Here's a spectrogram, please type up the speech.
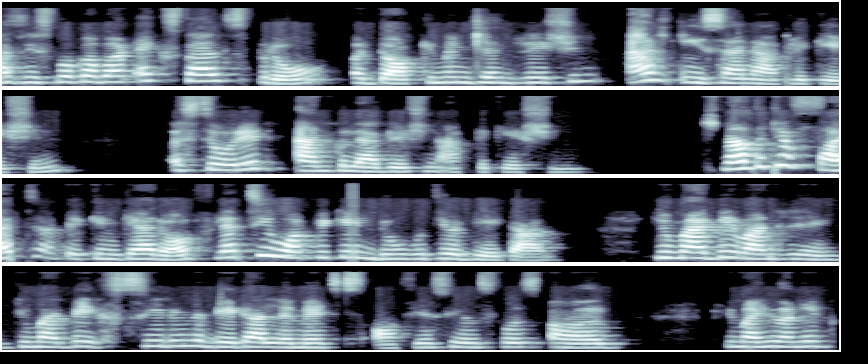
As we spoke about XfilesPro, a document generation and eSign application, a storage and collaboration application. Now that your files are taken care of, let's see what we can do with your data. You might be wondering, you might be exceeding the data limits of your Salesforce org. You might be wondering,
